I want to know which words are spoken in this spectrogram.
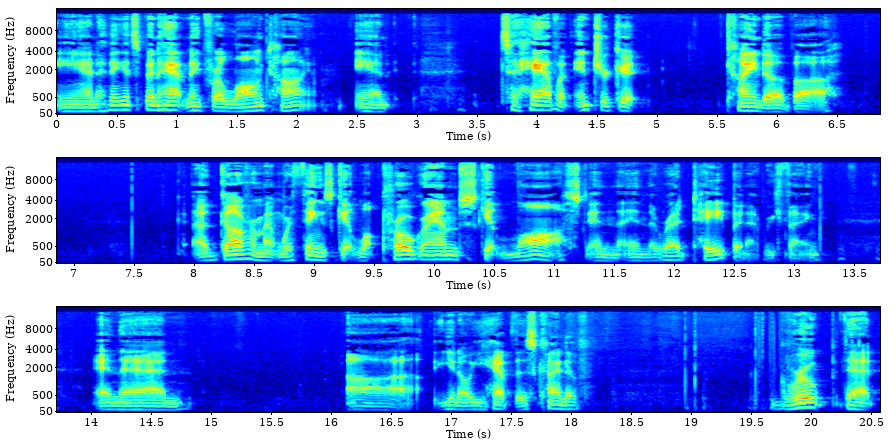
And I think it's been happening for a long time. And to have an intricate kind of uh, a government where things get programs get lost in in the red tape and everything, and then uh, you know you have this kind of group that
